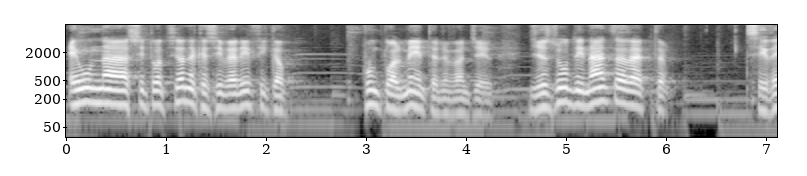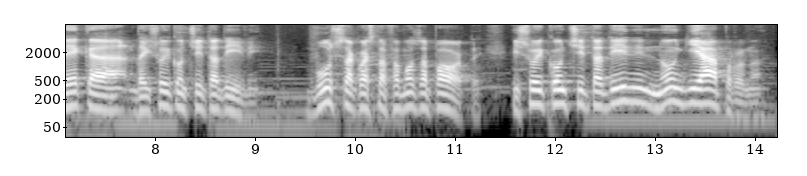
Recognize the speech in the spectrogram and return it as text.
È una situazione che si verifica puntualmente nel Vangelo. Gesù di Nazareth si reca dai suoi concittadini, bussa a questa famosa porta, i suoi concittadini non gli aprono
